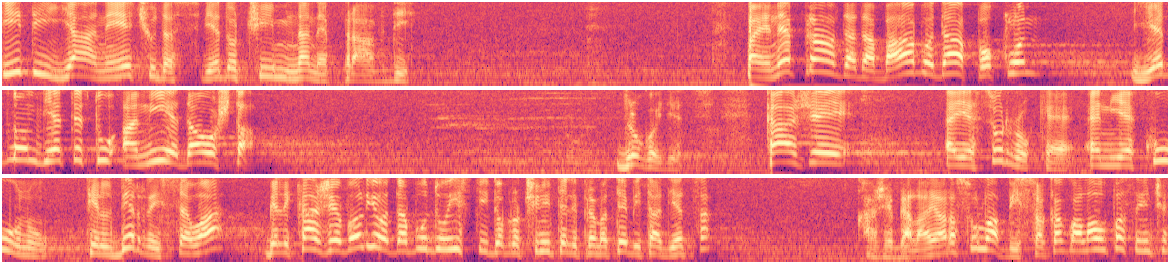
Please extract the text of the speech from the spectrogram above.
idi, ja neću da svjedočim na nepravdi. Pa je nepravda da babo da poklon jednom djetetu, a nije dao šta? Drugoj djeci. Kaže, a je surruke en je kunu fil birri seva, bili kaže, volio da budu isti dobročinitelji prema tebi ta djeca? Kaže, bela ja Rasulullah, bi svakako Allah uposleniče.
